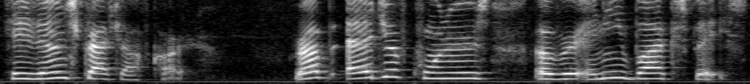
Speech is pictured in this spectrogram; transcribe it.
his own scratch off card. Rub edge of corners over any black space.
